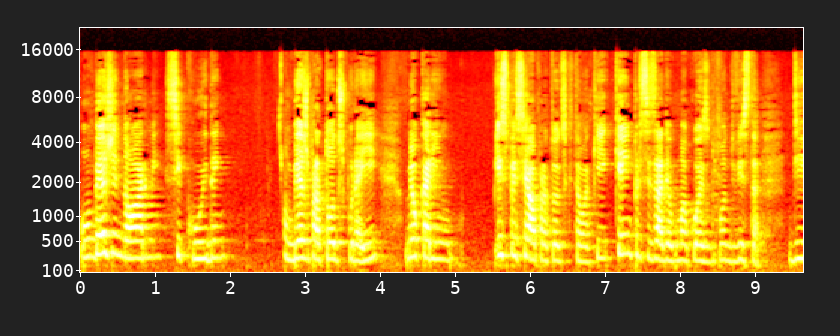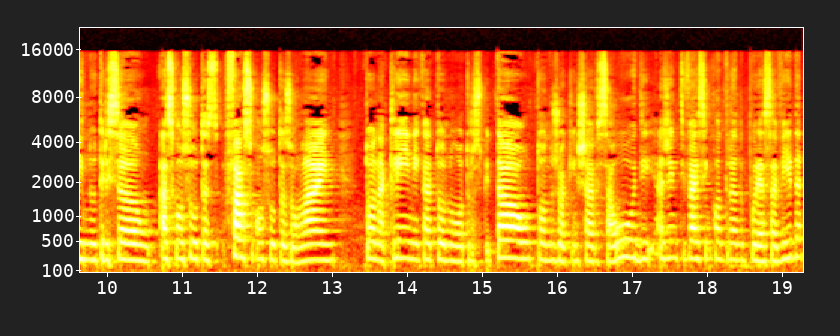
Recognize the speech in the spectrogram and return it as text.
Um beijo enorme, se cuidem. Um beijo para todos por aí. Meu carinho especial para todos que estão aqui. Quem precisar de alguma coisa do ponto de vista de nutrição, as consultas, faço consultas online. Tô na clínica, tô no outro hospital, tô no Joaquim Chaves Saúde. A gente vai se encontrando por essa vida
